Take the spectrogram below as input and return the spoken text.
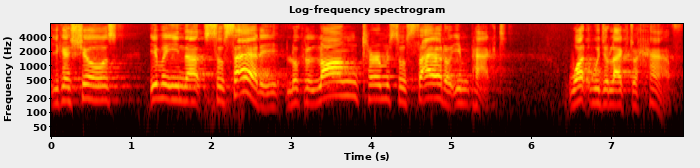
you can show even in a society, look at long-term societal impact. What would you like to have?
